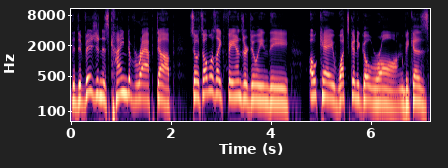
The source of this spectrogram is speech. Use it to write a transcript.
the division is kind of wrapped up. So it's almost like fans are doing the okay, what's going to go wrong? Because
